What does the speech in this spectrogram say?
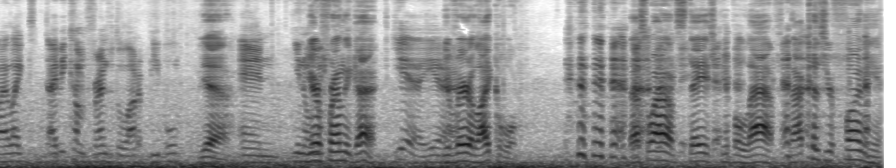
I like I become friends with a lot of people, Yeah. and you know, You're a friendly guy. Yeah, yeah. You're very likable. That's why on stage people laugh. Not because you're funny,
